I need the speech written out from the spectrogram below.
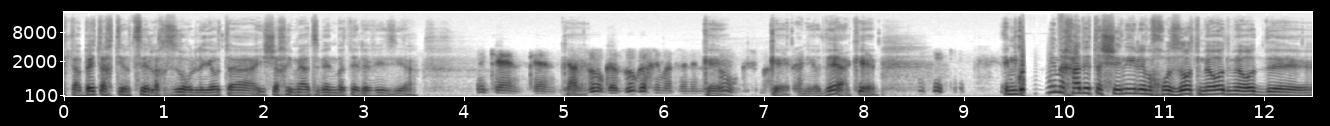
אתה בטח תרצה לחזור להיות האיש הכי מעצבן בטלוויזיה. כן, כן, כן. הזוג, הזוג הכי מעצבן, כן, זוג. כן, אני יודע, כן. הם גורמים אחד את השני למחוזות מאוד מאוד... אה,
